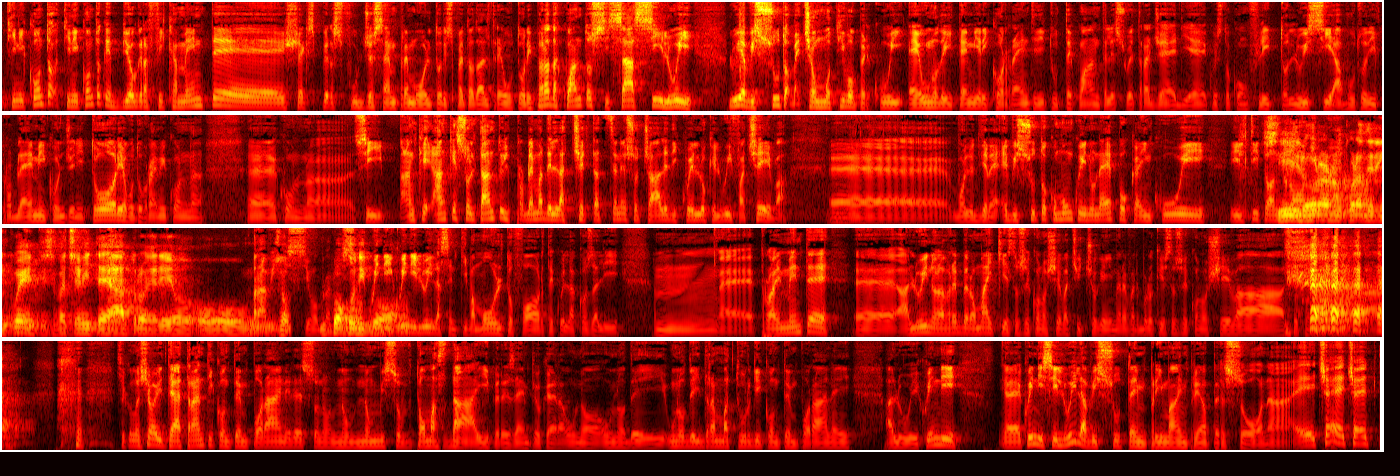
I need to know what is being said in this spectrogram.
Tieni conto, tieni conto, che biograficamente Shakespeare sfugge sempre molto rispetto ad altri autori, però da quanto si sa, sì, lui, lui, ha vissuto, beh c'è un motivo per cui è uno dei temi ricorrenti di tutte quante le sue tragedie, questo conflitto, lui sì ha avuto dei problemi con genitori, ha avuto problemi con, eh, con sì, anche, anche soltanto il problema dell'accettazione sociale di quello che lui faceva eh, voglio dire, è vissuto comunque in un'epoca in cui il Tito Andronico... Sì, loro erano ancora delinquenti, se facevi teatro eh, eri o, o bravissimo, so, bravissimo. poco di quindi, quindi, lui la sentiva molto forte quella cosa lì. Mm, eh, probabilmente eh, a lui non avrebbero mai chiesto se conosceva Ciccio Gamer, avrebbero chiesto se conosceva... Se conosceva... se conoscevo i teatranti contemporanei, adesso non, non, non mi so, Thomas Dai, per esempio, che era uno, uno, dei, uno, dei, drammaturghi contemporanei a lui. Quindi eh, quindi sì, lui l'ha vissuta in prima, in prima persona. E c'è, c'è,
